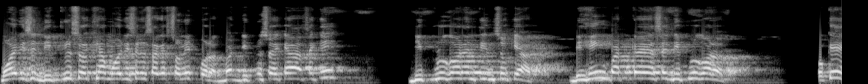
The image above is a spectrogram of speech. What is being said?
মই দিছোঁ ডিপ্ৰু শইকীয়া মই দিছিলোঁ চাগে শোণিতপুৰত। বাট ডিপ্ৰু শইকীয়া আছে কি? ডিব্ৰুগড় এণ্ড তিনিচুকীয়াত। দিহিং পাটকাই আছে ডিব্ৰুগড়ত। অ'কে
